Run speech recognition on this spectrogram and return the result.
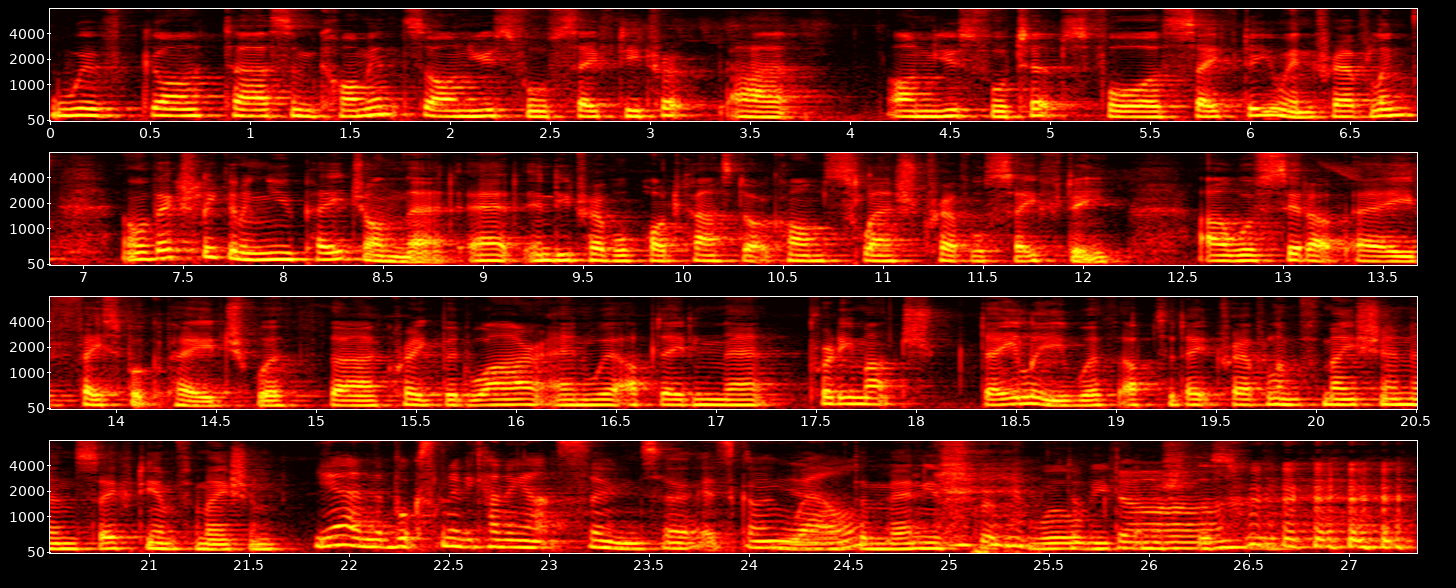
We've got uh, some comments on useful safety trip, uh, on useful tips for safety when travelling, and we've actually got a new page on that at indietravelpodcast.com/slash travel safety. Uh, we've set up a Facebook page with uh, Craig Bidwar, and we're updating that pretty much daily with up-to-date travel information and safety information. Yeah, and the book's going to be coming out soon, so it's going Yeah, well. The manuscript will be finished this week.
